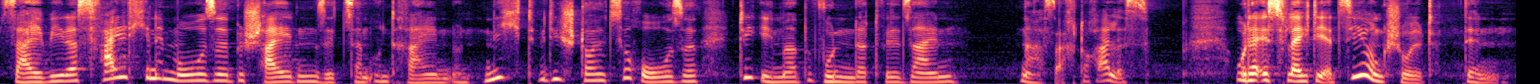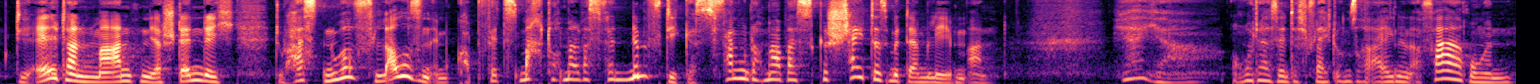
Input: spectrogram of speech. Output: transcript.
Sei wie das Veilchen im Moose, bescheiden, sittsam und rein, und nicht wie die stolze Rose, die immer bewundert will sein. Na, sag doch alles. Oder ist vielleicht die Erziehung schuld? Denn die Eltern mahnten ja ständig, du hast nur Flausen im Kopf, jetzt mach doch mal was Vernünftiges, fang doch mal was Gescheites mit deinem Leben an. Ja, ja, oder sind es vielleicht unsere eigenen Erfahrungen?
